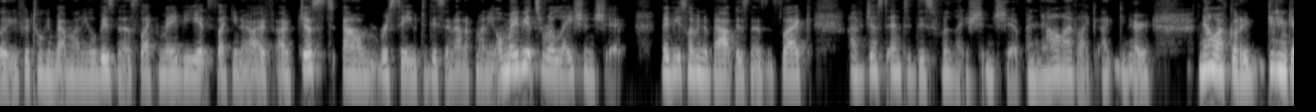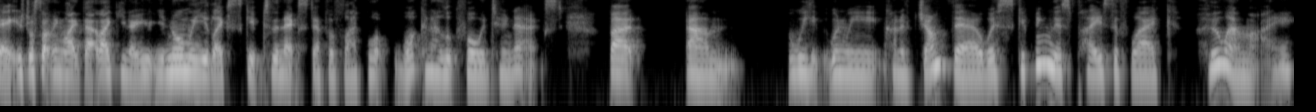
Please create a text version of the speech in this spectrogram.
if you're talking about money or business like maybe it's like you know i've, I've just um, received this amount of money or maybe it's a relationship. Maybe it's not even about business. It's like i've just entered this relationship and now i've like I, you know now i've got to get engaged or something like that. Like you know you, you normally you like skip to the next step of like what what can i look forward to next but um we when we kind of jump there we're skipping this place of like who am i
